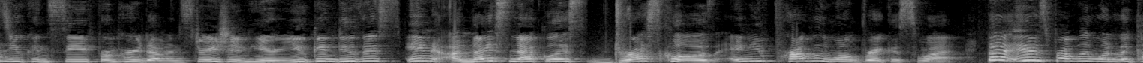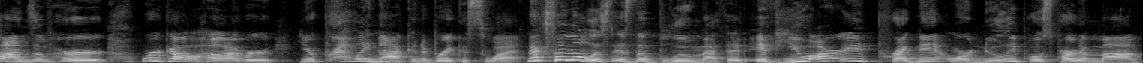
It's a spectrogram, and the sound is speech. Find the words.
as you can see from her demonstration here, you can do this in a nice necklace, dress clothes, and you probably won't break a sweat. That is probably one of the cons of her workout, however, you're not gonna break a sweat. Next on the list is the Bloom Method. If you are a pregnant or newly postpartum mom,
